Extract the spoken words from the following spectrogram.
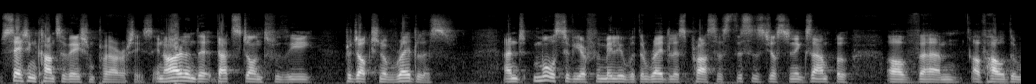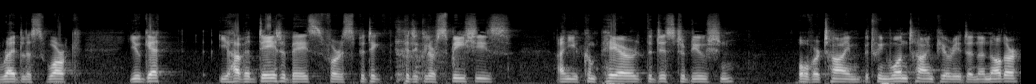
setting conservation priorities. In Ireland, that's done through the production of red lists. And most of you are familiar with the red list process. This is just an example of, um, of how the red lists work. You, get, you have a database for a particular species. and you compare the distribution over time between one time period and another.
